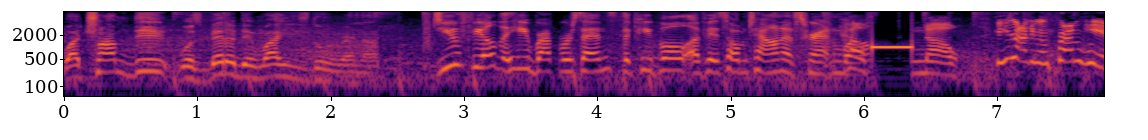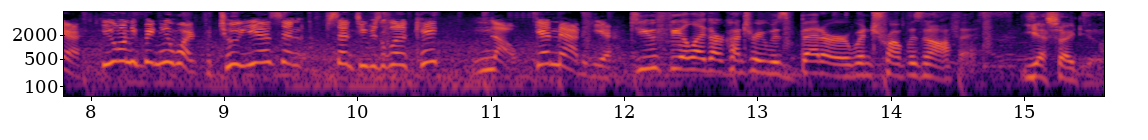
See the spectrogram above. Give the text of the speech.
what Trump did was better than what he's doing right now. Do you feel that he represents the people of his hometown of Scranton well? Hell, f- no. He's not even from here. He only been here what for two years and since he was a little kid. No, get him out of here. Do you feel like our country was better when Trump was in office? Yes, I do.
